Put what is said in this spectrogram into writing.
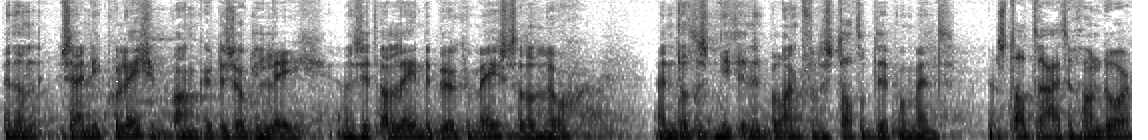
En dan zijn die collegebanken dus ook leeg. En dan zit alleen de burgemeester er nog. En dat is niet in het belang van de stad op dit moment. De stad draait er gewoon door?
